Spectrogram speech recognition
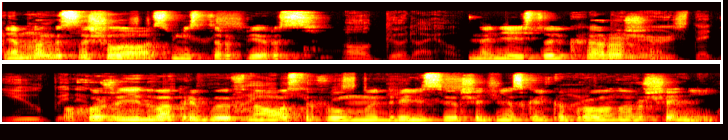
Я много слышал о вас, мистер Пирс. Надеюсь, только хорошее. Похоже, едва прибыв на остров, вы умудрились совершить несколько правонарушений.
